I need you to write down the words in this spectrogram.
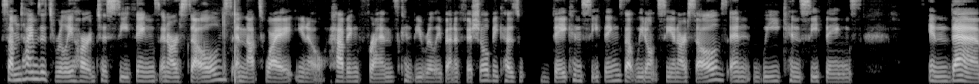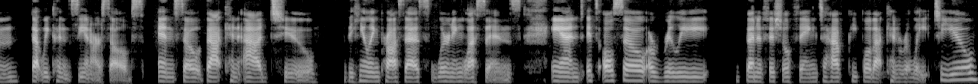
Sometimes it's really hard to see things in ourselves and that's why you know having friends can be really beneficial because they can see things that we don't see in ourselves and we can see things in them that we couldn't see in ourselves. And so that can add to the healing process learning lessons and it's also a really beneficial thing to have people that can relate to you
